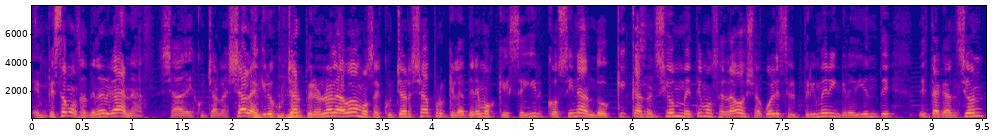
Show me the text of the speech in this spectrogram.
empezamos a tener ganas ya de escucharla. Ya la quiero escuchar, pero no la vamos a escuchar ya porque la tenemos que seguir cocinando. ¿Qué canción metemos en la olla? ¿Cuál es el primer ingrediente de esta canción?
